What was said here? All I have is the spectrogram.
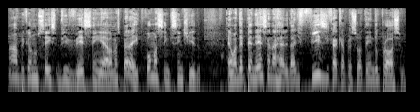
Ah, porque eu não sei viver sem ela. Mas peraí, como assim? Que sentido? É uma dependência na realidade física que a pessoa tem do próximo.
